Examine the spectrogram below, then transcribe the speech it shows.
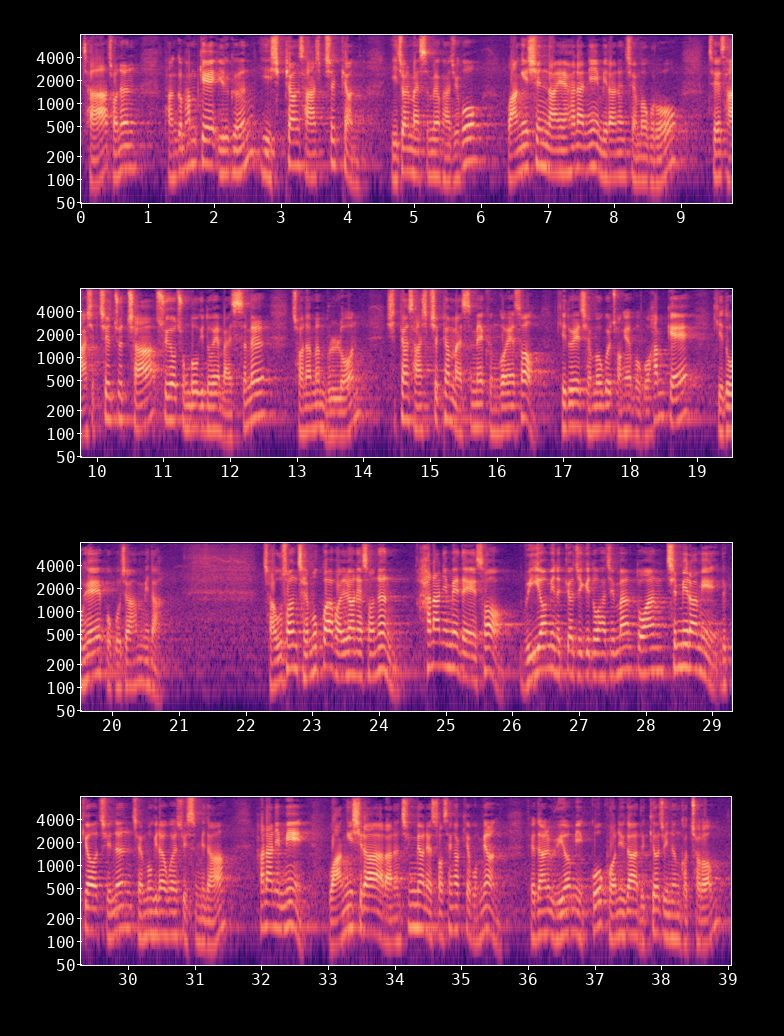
자, 저는 방금 함께 읽은 이 시편 47편 2절 말씀을 가지고 왕이신 나의 하나님이라는 제목으로 제 47주차 수요 중보기도의 말씀을 전하면 물론 시편 47편 말씀에 근거해서 기도의 제목을 정해보고 함께 기도해 보고자 합니다. 자, 우선 제목과 관련해서는 하나님에 대해서 위험이 느껴지기도 하지만 또한 친밀함이 느껴지는 제목이라고 할 수 있습니다. 하나님이 왕이시라라는 측면에서 생각해 보면 대단한 위험이 있고 권위가 느껴지는 것처럼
